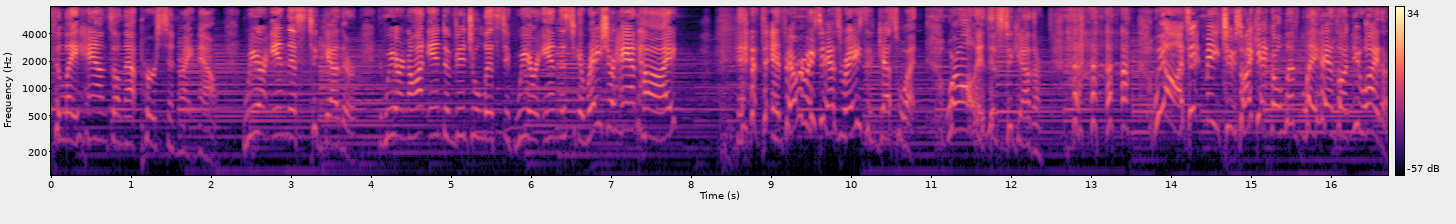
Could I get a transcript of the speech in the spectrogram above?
to lay hands on that person right now. We are in this together. We are not individualistic. We are in this together. Raise your hand high. If, everybody's hands raised, then guess what? We're all in this together. we all, it's hitting me too, so I can't go lift, lay hands on you either.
